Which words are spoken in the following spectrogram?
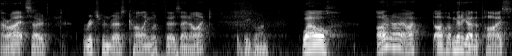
All right, so Richmond versus Collingwood Thursday night. The big one. Well, I don't know. I, I I'm going to go the Pies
